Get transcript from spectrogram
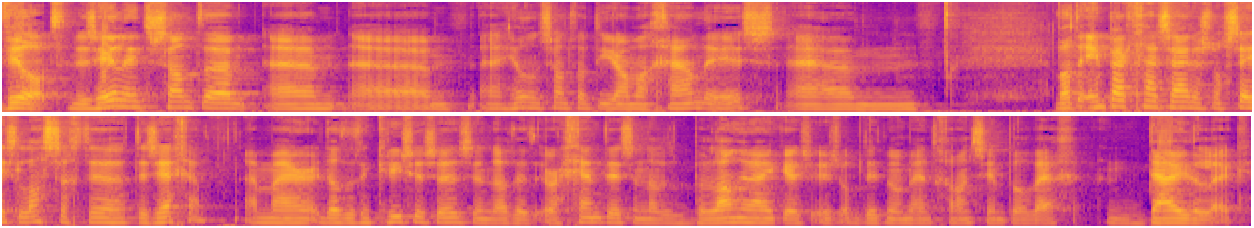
wilt. Dus heel interessant, uh, heel interessant wat hier allemaal gaande is. Wat de impact gaat zijn is nog steeds lastig te, te zeggen. Eh, maar dat het een crisis is en dat het urgent is en dat het belangrijk is, is op dit moment gewoon simpelweg duidelijk.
